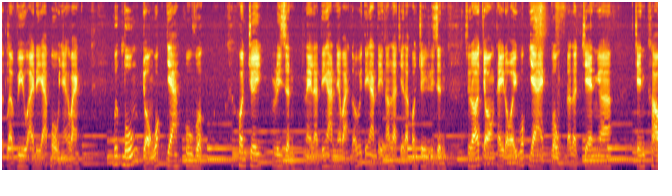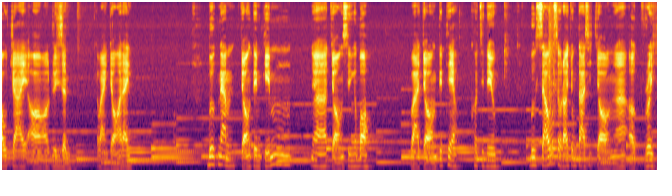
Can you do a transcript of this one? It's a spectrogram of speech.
tức là View ID Apple nha các bạn. Bước 4 chọn quốc gia, khu vực, country, region. Này là tiếng Anh nha bạn. Đối với tiếng Anh thì nó là chỉ là country, region. Sau đó chọn thay đổi quốc gia vùng, đó là change uh, ờ, change country or ờ, region. Các bạn chọn ở đây. Bước 5 chọn tìm kiếm uh, chọn Singapore và chọn tiếp theo continue. Bước 6 sau đó chúng ta sẽ chọn à, agree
